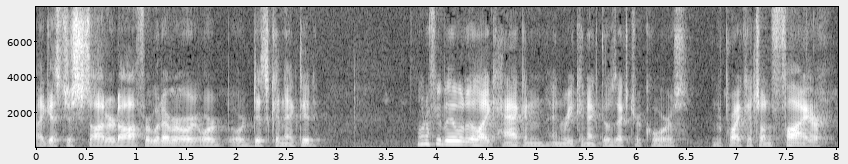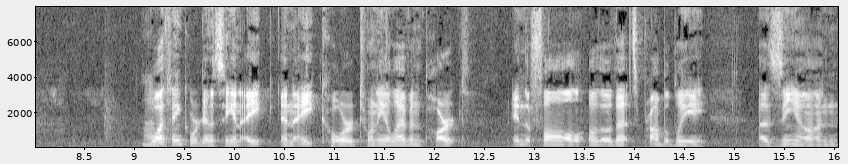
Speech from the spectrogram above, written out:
I guess just soldered off or whatever, or, or, or disconnected. I wonder if you'll be able to like hack and, and reconnect those extra cores. It'll probably catch on fire. Well, I think we're going to see an eight an eight core 2011 part in the fall, although that's probably a Xeon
